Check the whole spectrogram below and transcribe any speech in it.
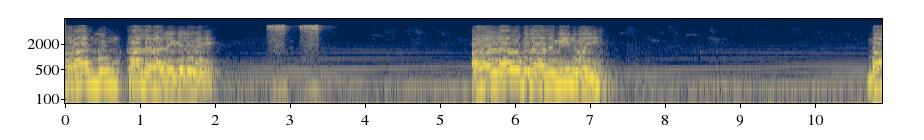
قران مون تعالی را لګلې دی او الله رب العالمین وای ما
